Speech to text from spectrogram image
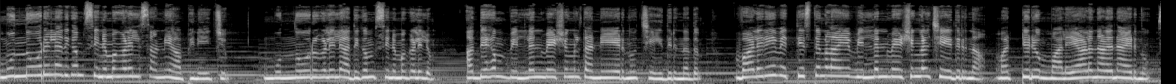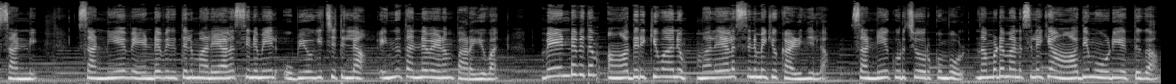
മുന്നൂറിലധികം സിനിമകളിൽ സണ്ണി അഭിനയിച്ചു. മുന്നൂറുകളിലധികം സിനിമകളിലും അദ്ദേഹം വില്ലൻ വേഷങ്ങൾ തന്നെയായിരുന്നു ചെയ്തിരുന്നത്. വളരെ വ്യത്യസ്തങ്ങളായ വില്ലൻ വേഷങ്ങൾ ചെയ്തിരുന്ന മറ്റൊരു മലയാള നടനായിരുന്നു സണ്ണി. സണ്ണിയെ വേണ്ട വിധത്തിൽ മലയാള സിനിമയിൽ ഉപയോഗിച്ചിട്ടില്ല എന്ന് തന്നെ വേണം പറയുവാൻ. വേണ്ട വിധം ആദരിക്കുവാനും മലയാള സിനിമയ്ക്കു കഴിഞ്ഞില്ല. സണ്ണിയെക്കുറിച്ച് ഓർക്കുമ്പോൾ നമ്മുടെ മനസ്സിലേക്ക് ആദ്യം ഓടിയെത്തുക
